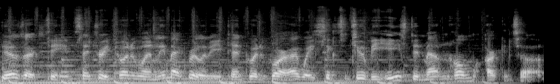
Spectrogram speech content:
The Ozarks team, Century 21 Lemac Realty, 1024 Highway 62B East in Mountain Home, Arkansas.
